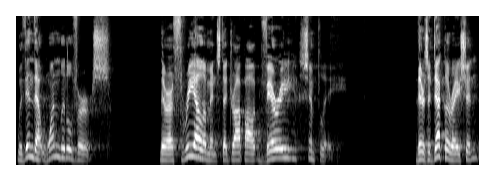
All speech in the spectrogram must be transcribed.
Within that one little verse, there are three elements that drop out very simply there's a declaration,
